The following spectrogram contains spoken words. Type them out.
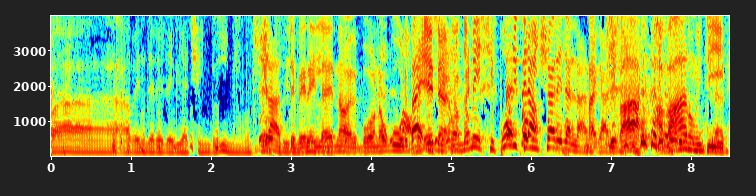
a, a vendere degli accendini Grazie per il, no, il buon augurio. No, Beh, eh, secondo no, me si può beh, però- ricominciare da là Ma ragazzi si va Si avanti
